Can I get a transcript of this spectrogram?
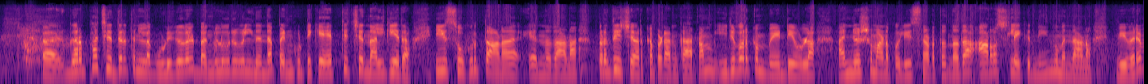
ഗർഭഛിദ്രത്തിനുള്ള ഗുളികകൾ ബംഗളൂരുവിൽ നിന്ന് പെൺകുട്ടിക്ക് എത്തിച്ച് നൽകിയത് ഈ സുഹൃത്താണ് എന്നതാണ് പ്രതി ചേർക്കപ്പെടാൻ കാരണം. ഇരുവർക്കും വേണ്ടിയുള്ള അന്വേഷണമാണ് പോലീസ് നടത്തുന്നത്. അറസ്റ്റിലേക്ക് നീങ്ങുമെന്നാണ് വിവരം.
